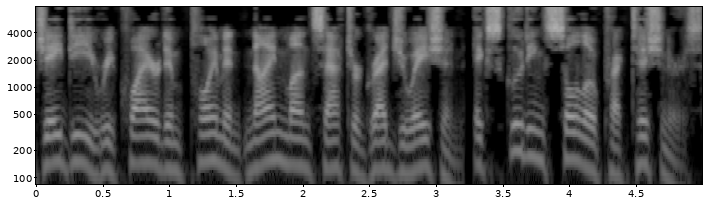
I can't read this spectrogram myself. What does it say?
JD required employment nine months after graduation, excluding solo practitioners.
